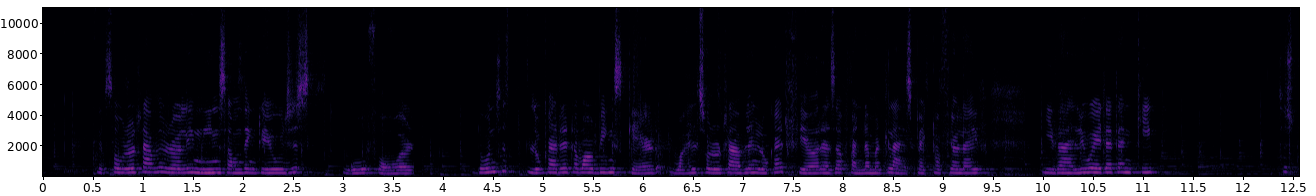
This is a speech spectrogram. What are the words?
if solo travel really means something to you, just go forward. Don't just look at it about being scared while solo traveling. Look at fear as a fundamental aspect of your life. Evaluate it and keep just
